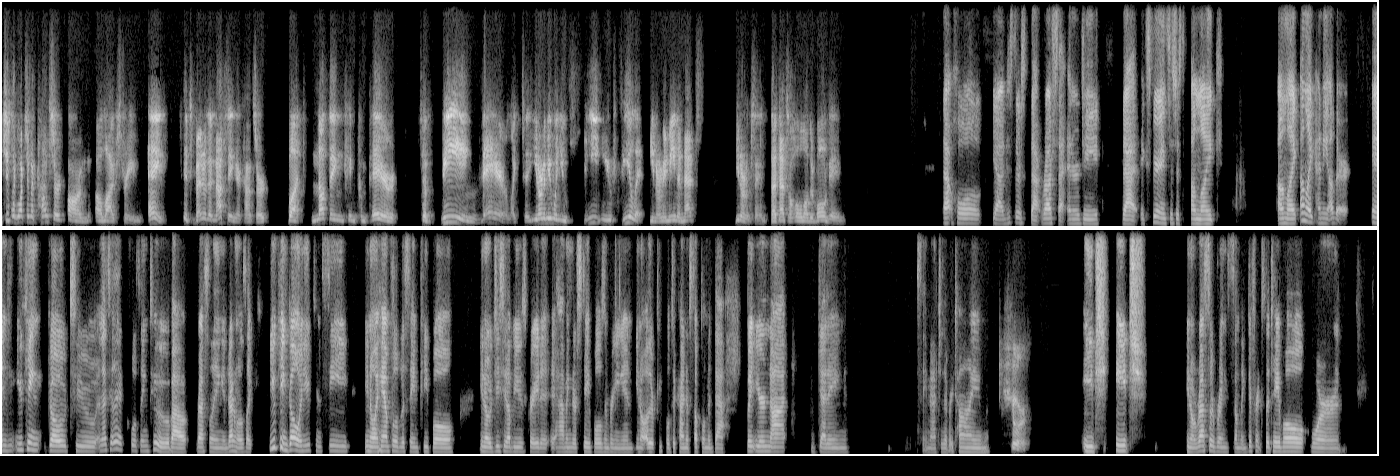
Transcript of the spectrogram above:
just like watching a concert on a live stream. Hey, it's better than not seeing a concert, but nothing can compare to being there. Like to, you know what I mean? When you feel, you feel it. You know what I mean? And that's you know what I'm saying? That that's a whole other ball game. that whole yeah just there's that rush that energy that experience is just unlike unlike unlike any other and you can go to and that's the other cool thing too about wrestling in general is like you can go and you can see you know a handful of the same people you know gcw is great at, at having their staples and bringing in you know other people to kind of supplement that but you're not getting same matches every time Sure. each each you know wrestler brings something different to the table or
